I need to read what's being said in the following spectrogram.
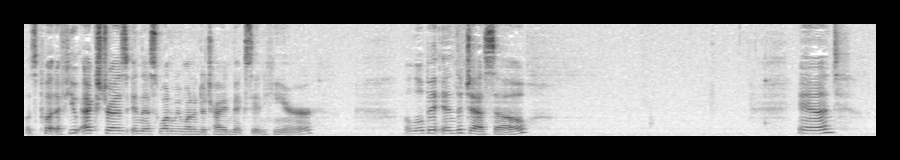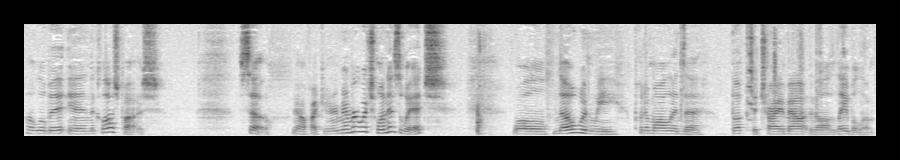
Let's put a few extras in this one we wanted to try and mix in here. A little bit in the gesso. And a little bit in the Collage Pauge. So, now if I can remember which one is which, we'll know when we put them all in the book to try them out and I'll label them.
